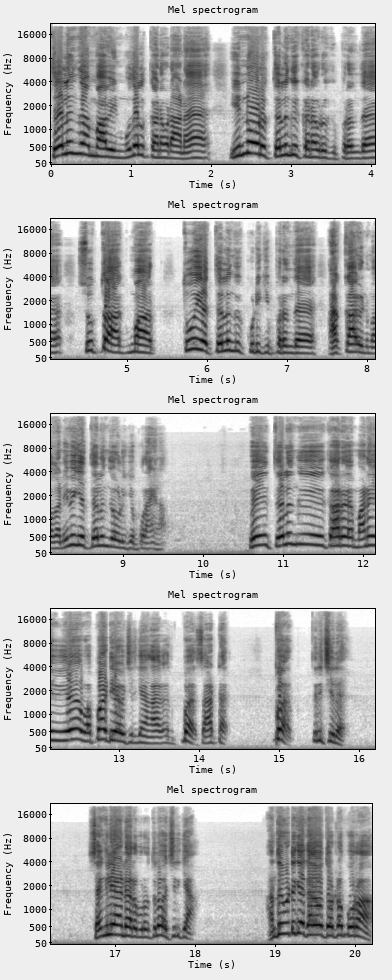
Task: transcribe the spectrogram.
தெலுங்கு அம்மாவின் முதல் கணவனான இன்னொரு தெலுங்கு கணவருக்கு பிறந்த சுத்த அக்மார் தூய தெலுங்கு குடிக்கு பிறந்த அக்காவின் மகன். இவங்க தெலுங்கு ஒழிக்க போகிறாங்களாம் இவங்க தெலுங்குக்கார மனைவியை வப்பாட்டியாக வச்சுருக்காங்க. இப்போ சாட்டை இப்போ திருச்சியில் சங்கிலியாண்டாரபுரத்தில் வச்சுருக்கான். அந்த வீட்டுக்கே கதவை தொட்ட போகிறான்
